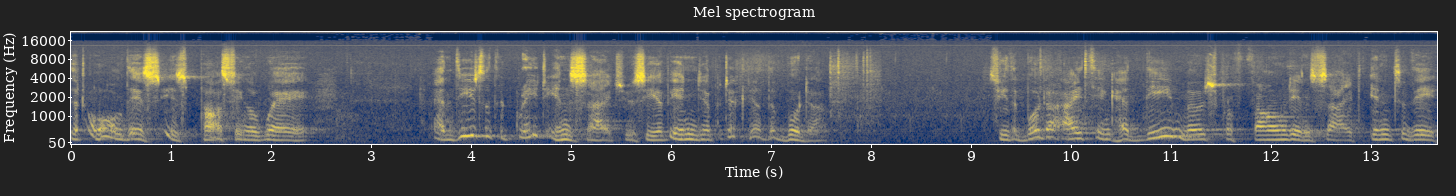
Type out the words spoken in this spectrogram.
that all this is passing away. And these are the great insights, you see, of India, particularly of the Buddha. See, the Buddha, I think, had the most profound insight into the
